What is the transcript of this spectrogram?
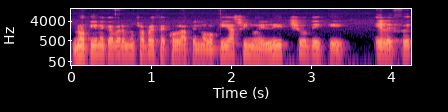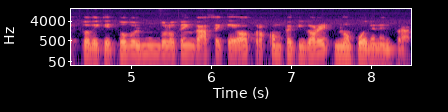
No tiene que ver muchas veces con la tecnología, sino el hecho de que el efecto de que todo el mundo lo tenga hace que otros competidores no pueden entrar.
